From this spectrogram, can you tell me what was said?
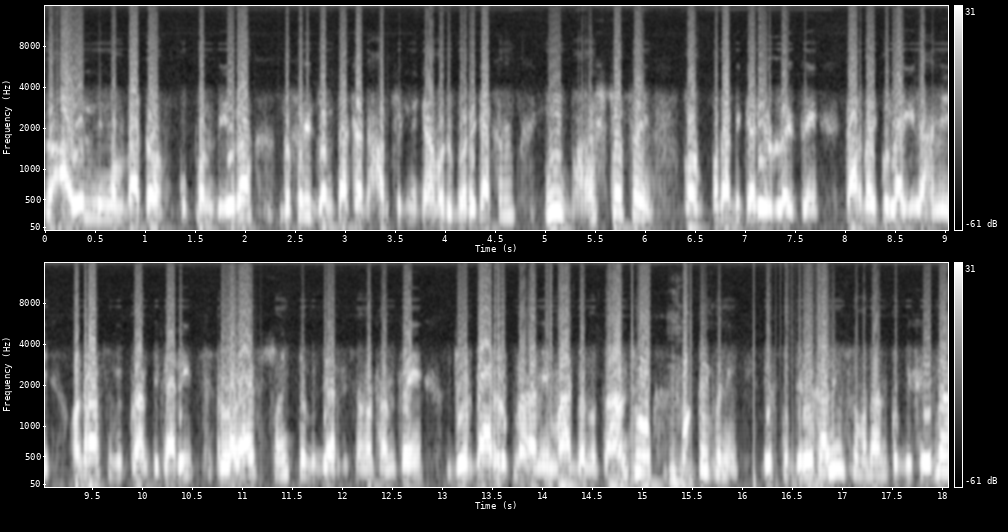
र आयल निगमबाट कुपन दिएर जसरी जनताका ढाड छेक्ने कामहरू गरेका छन् यी भ्रष्ट चाहिँ पदाधिकारीहरूलाई चाहिँ कारवाहीको लागि हामी अन्तर्राष्ट्रिय क्रान्तिकारी लगायत संयुक्त विद्यार्थी सङ्गठन चाहिँ जोरदार रूपमा हामी माग गर्न चाहन्छौँ। पक्कै पनि यसको दीर्घकालीन समाधानको विषयमा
